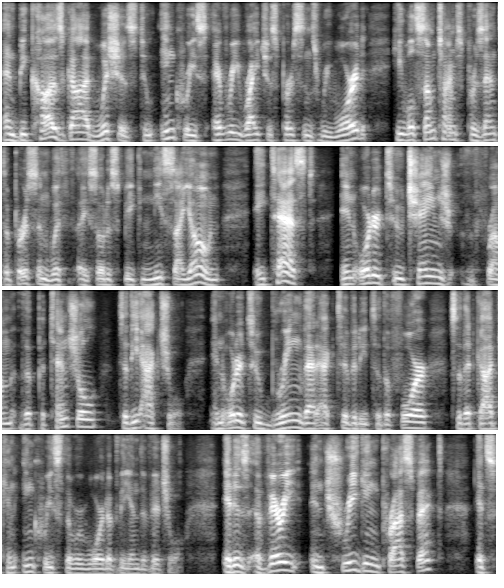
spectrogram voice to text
And because God wishes to increase every righteous person's reward, he will sometimes present a person with a, so to speak, nisayon, a test, in order to change from the potential to the actual, in order to bring that activity to the fore so that God can increase the reward of the individual. It is a very intriguing prospect. It's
